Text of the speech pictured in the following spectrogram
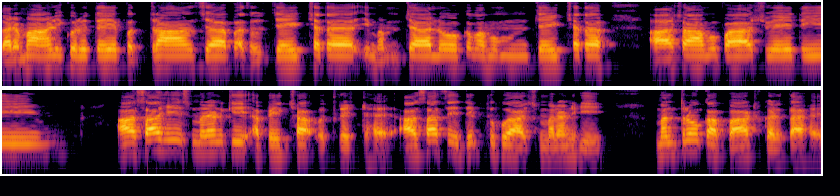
कर्माणि कुरुते पुत्रांश पशुचैक्षत इमं च लोकममुं चैक्षत, आशामुपाश्वेति। आशा ही स्मरण की अपेक्षा उत्कृष्ट है। आशा से दीप्त हुआ स्मरण ही मंत्रों का पाठ करता है,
